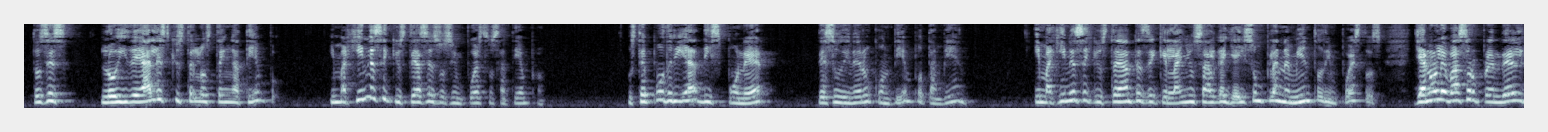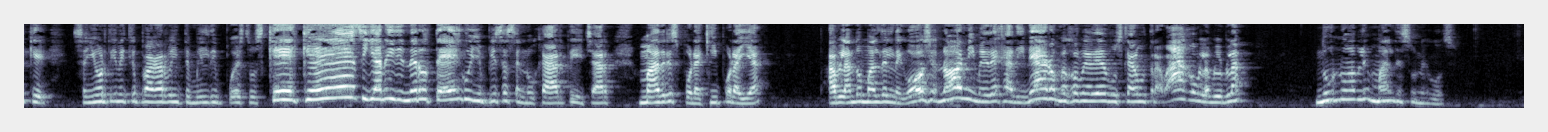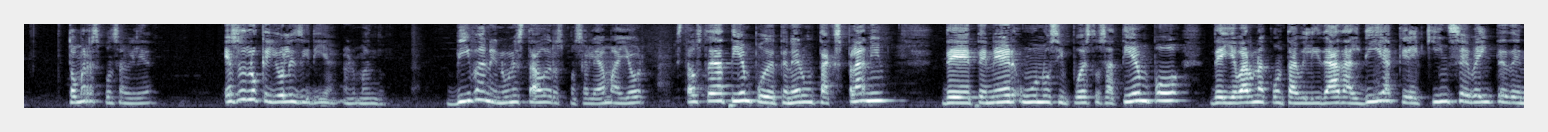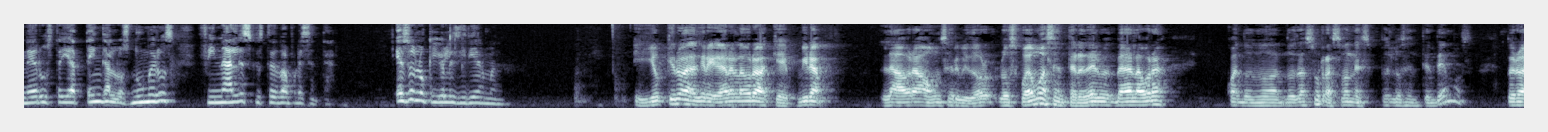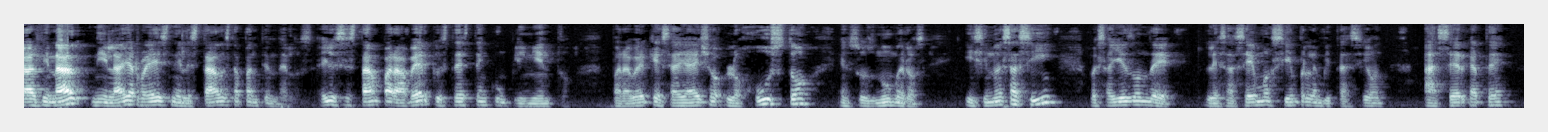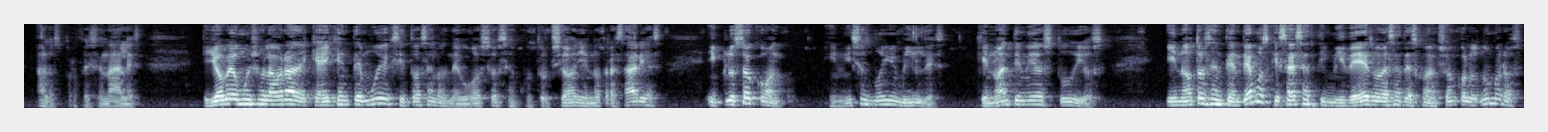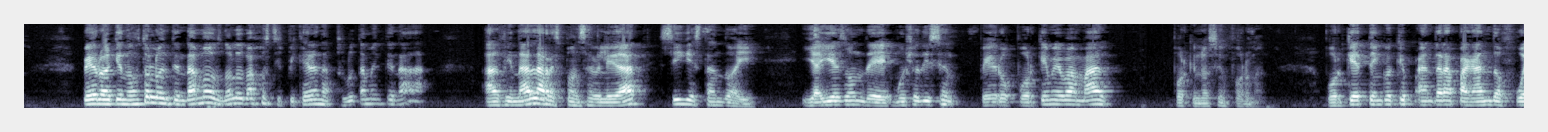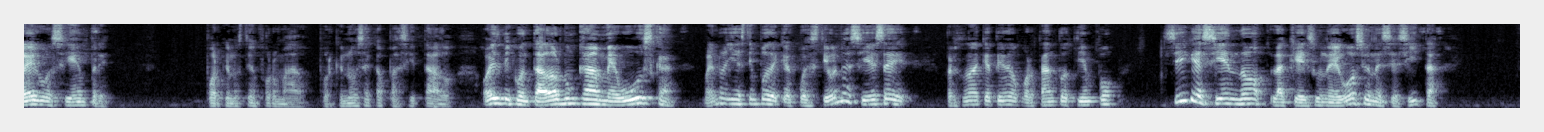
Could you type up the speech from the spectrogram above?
Entonces, lo ideal es que usted los tenga a tiempo. Imagínese que usted hace sus impuestos a tiempo. Usted podría disponer de su dinero con tiempo también. Imagínese que usted antes de que el año salga ya hizo un planeamiento de impuestos. Ya no le va a sorprender el que, señor, tiene que pagar 20 mil de impuestos. ¿Qué? ¿Qué? Si ya ni dinero tengo y empiezas a enojarte y echar madres por aquí por allá, hablando mal del negocio. No, ni me deja dinero, mejor me voy a buscar un trabajo, bla, bla, bla. No, no hable mal de su negocio. Tome responsabilidad. Eso es lo que yo les diría, Armando. Vivan en un estado de responsabilidad mayor. Está usted a tiempo de tener un tax planning de tener unos impuestos a tiempo, de llevar una contabilidad al día, que el 15, 20 de enero usted ya tenga los números finales que usted va a presentar. Eso es lo que yo les diría, hermano. Y yo quiero agregar a Laura que, mira, Laura o un servidor, los podemos entender, ver a Laura cuando nos, da sus razones, pues los entendemos. Pero al final ni el IRS ni el Estado está para entenderlos. Ellos están para ver que usted esté en cumplimiento, para ver que se haya hecho lo justo en sus números. Y si no es así, pues ahí es donde les hacemos siempre la invitación, acércate a los profesionales. Y yo veo mucho la hora de que hay gente muy exitosa en los negocios, en construcción y en otras áreas, incluso con inicios muy humildes, que no han tenido estudios. Y nosotros entendemos quizá esa timidez o esa desconexión con los números, pero al que nosotros lo entendamos no los va a justificar en absolutamente nada. Al final la responsabilidad sigue estando ahí. Y ahí es donde muchos dicen, pero ¿por qué me va mal? Porque no se informan. ¿Por qué tengo que andar apagando fuego siempre? Porque no estoy informado, porque no se ha capacitado. Oye, mi contador nunca me busca. Bueno, ya es tiempo de que cuestiones si esa persona que ha tenido por tanto tiempo sigue siendo la que su negocio necesita.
